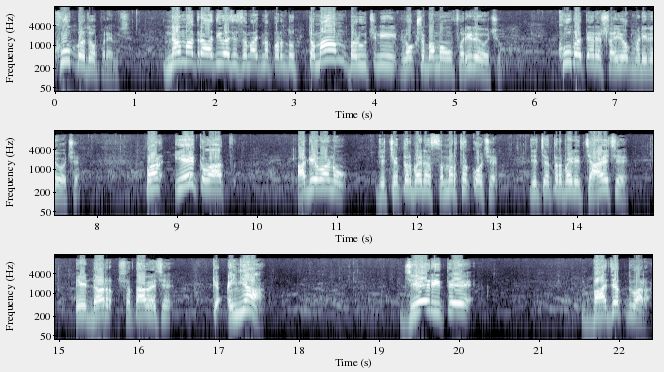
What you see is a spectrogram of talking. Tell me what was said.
ખૂબ બધો પ્રેમ છે. ન માત્ર આદિવાસી સમાજમાં, પરંતુ તમામ ભરૂચની લોકસભામાં હું ફરી રહ્યો છું. ખૂબ અત્યારે સહયોગ મળી રહ્યો છે. પણ એક વાત આગેવાનો, જે ચેતરભાઈના સમર્થકો છે, જે ચેતરભાઈને ચાહે છે, એ ડર સતાવે છે કે અહીંયા જે રીતે ભાજપ દ્વારા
